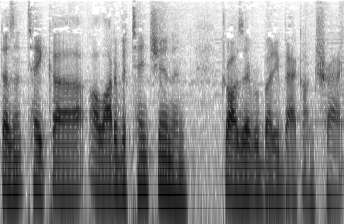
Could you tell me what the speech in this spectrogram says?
Doesn't take a, a lot of attention and draws everybody back on track.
